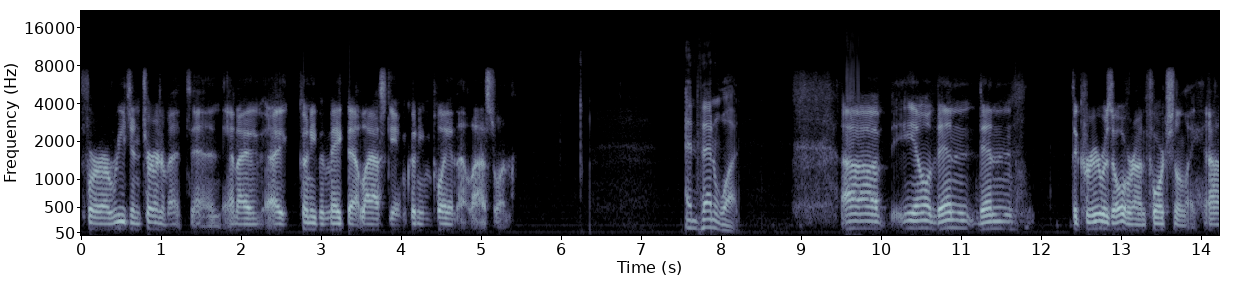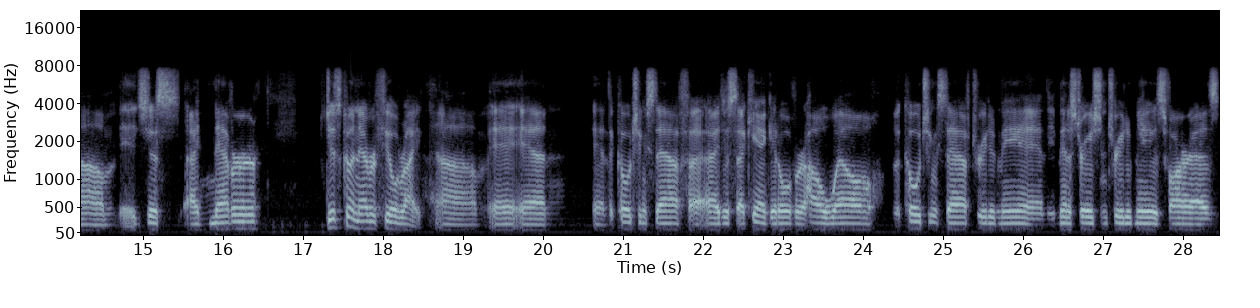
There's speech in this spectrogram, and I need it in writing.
for a region tournament, and and I I couldn't even make that last game. Couldn't even play in that last one. And then what? Uh, you know, then then the career was over. Unfortunately, um, it's just I never just could never feel right, um, and and the coaching staff. I, I just I can't get over how well the coaching staff treated me and the administration treated me as far as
